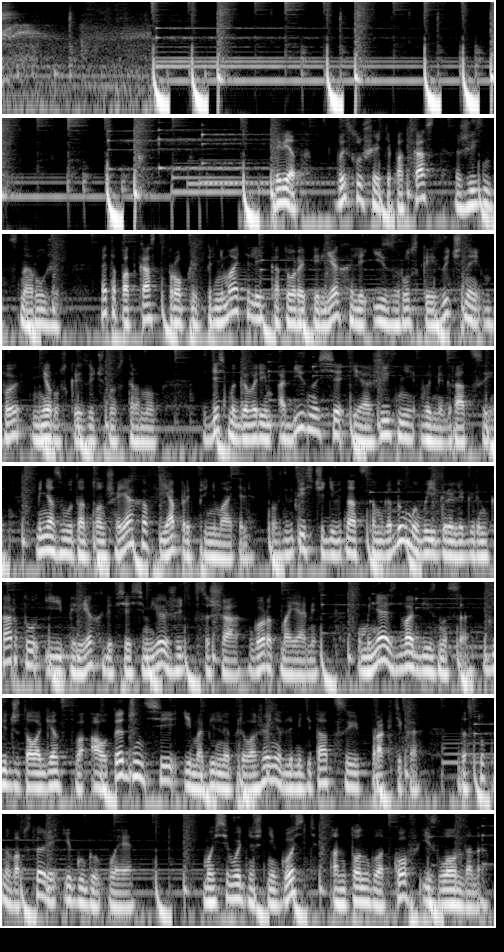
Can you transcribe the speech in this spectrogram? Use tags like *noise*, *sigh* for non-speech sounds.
Привет! Вы слушаете подкаст «Жизнь снаружи». Это подкаст про предпринимателей, которые переехали из русскоязычной в нерусскоязычную страну. Здесь мы говорим о бизнесе и о жизни в эмиграции. Меня зовут Антон Шаяхов, я предприниматель. В 2019 году мы выиграли грин-карту и переехали всей семьей жить в США, город Майами. У меня есть два бизнеса – digital-агентство Out Agency и мобильное приложение для медитации «Практика». Доступно в App Store и Google Play. Мой сегодняшний гость Антон Гладков из Лондона.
